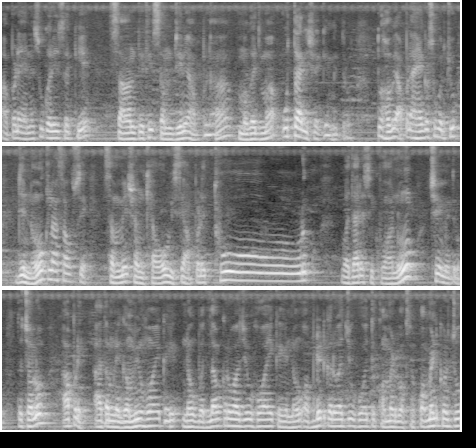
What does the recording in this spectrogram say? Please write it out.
આપણે એને શું કરી શકીએ? શાંતિથી સમજીને આપણા મગજમાં ઉતારી શકીએ મિત્રો. તો હવે આપણે અહીંયા આગળ શું કરીશું? જે નવો ક્લાસ આવશે, સમય સંખ્યાઓ વિશે આપણે થોડુંક વધારે શીખવાનું છે મિત્રો. તો ચલો, આપણે આ તમને ગમ્યું હોય, કંઈ નવું બદલાવ કરવા જેવું હોય, કંઈ નવું અપડેટ કરવા જેવું હોય, તો કોમેન્ટ બોક્સમાં કોમેન્ટ કરજો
